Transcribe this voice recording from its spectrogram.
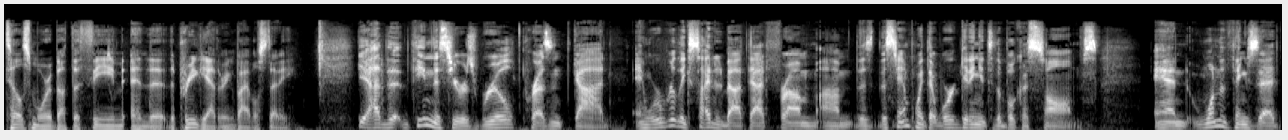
tell us more about the theme and the the pre-gathering bible study Yeah, the theme this year is real present God. And we're really excited about that from um, the, the standpoint that we're getting into the book of Psalms. And one of the things that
